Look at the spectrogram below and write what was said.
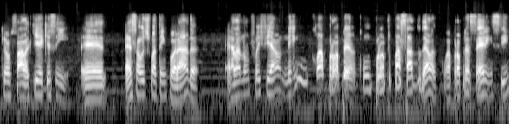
que eu falo aqui é que, assim, é, essa última temporada, ela não foi fiel nem com a própria com o próprio passado dela, com a própria série em si.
